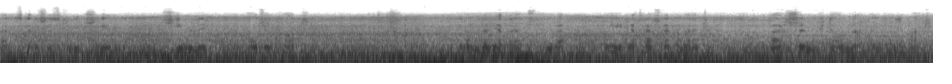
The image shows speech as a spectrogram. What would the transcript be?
Marek Skaryszewski nieprzyjemny, zimny, chodził kot. Wygląda wiatraczna, ojej, wiatraczna to Mareczek. Waszyngtona, Państwo zobaczą.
